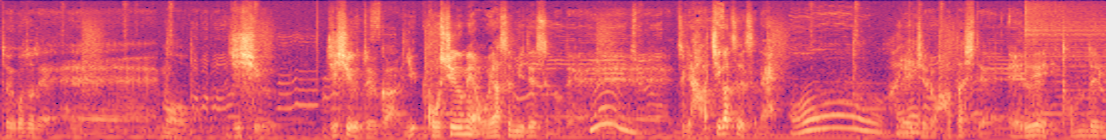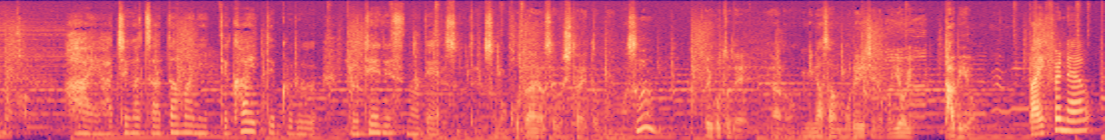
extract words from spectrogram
ということで、えーもう次週次週というか5週目はお休みですので、えー次8月ですね。おレイチェルは果たして LA に飛んでるのかはい8月頭に行って帰ってくる予定ですので。ですのでその答え合わせをしたいと思います、うん。ということであの皆さんもレイチェルも良い旅を。Bye for now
